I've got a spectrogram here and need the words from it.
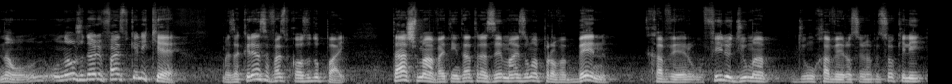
Não, o não judeu ele faz porque ele quer, mas a criança faz por causa do pai. Tashma vai tentar trazer mais uma prova. Ben Haver, o filho de uma de um Haver, ou seja, uma pessoa que ele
